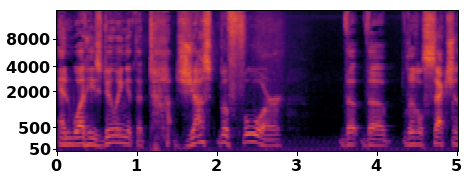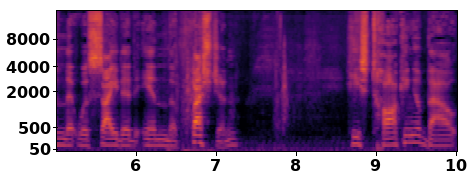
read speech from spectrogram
And what he's doing at the top, just before the the little section that was cited in the question, he's talking about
